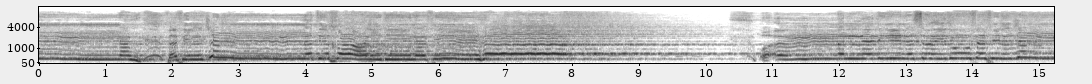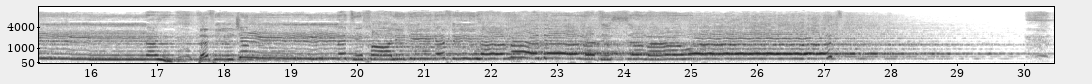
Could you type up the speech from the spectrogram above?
ففي الجنة خالدين فيها. وأما الذين سعدوا ففي الجنة ففي الجنة خالدين فيها. ما دامت السماوات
